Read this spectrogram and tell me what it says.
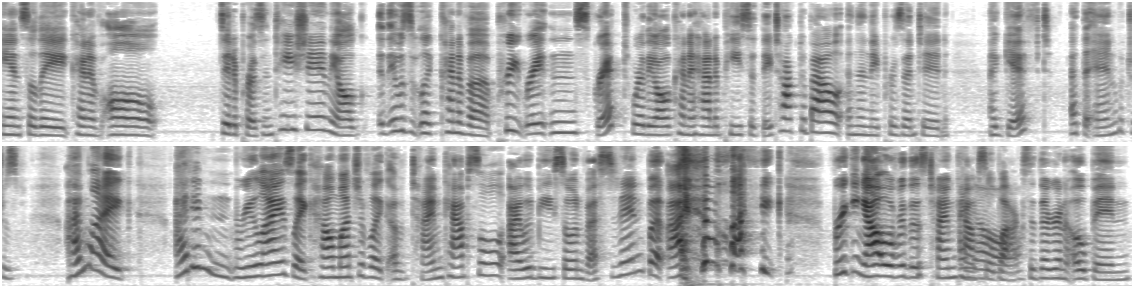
And so they kind of all did a presentation. They all it was like kind of a pre-written script where they all kind of had a piece that they talked about and then they presented a gift at the end, which was I'm like I didn't realize like how much of like a time capsule I would be so invested in, but I am like freaking out over this time capsule box that they're going to open.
